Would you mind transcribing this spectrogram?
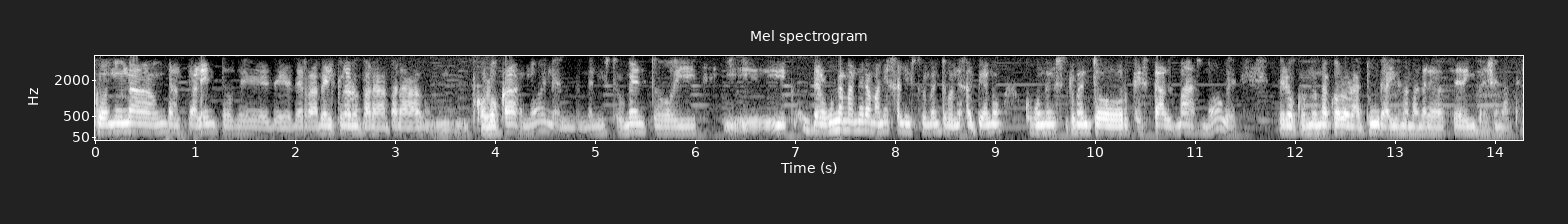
Con una, un gran talento de, de, Ravel, claro, para, para colocar ¿no? en, el, instrumento y, y, de alguna manera maneja el instrumento, maneja el piano como un instrumento orquestal más, ¿no? pero con una coloratura y una manera de hacer impresionantes.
